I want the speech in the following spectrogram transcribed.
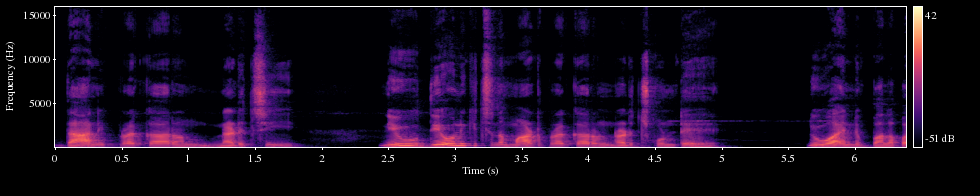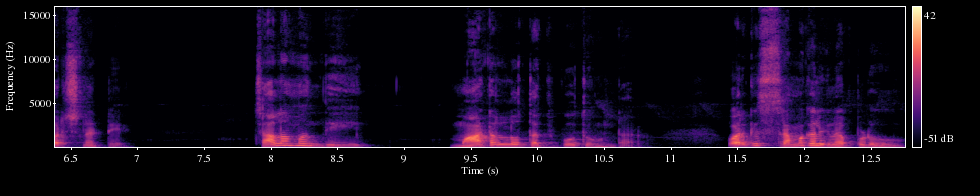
దాని ప్రకారం నడిచి నీవు దేవునికి ఇచ్చిన మాట ప్రకారం నడుచుకుంటే నువ్వు ఆయన్ని బలపరిచినట్టే. చాలామంది మాటల్లో తప్పిపోతూ ఉంటారు. వారికి శ్రమ కలిగినప్పుడు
